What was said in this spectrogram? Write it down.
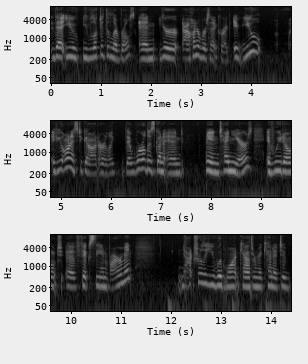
that you you've looked at the liberals and you're 100% correct. If you if you honest to God are like the world is going to end in 10 years if we don't uh, fix the environment, naturally you would want Catherine McKenna to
